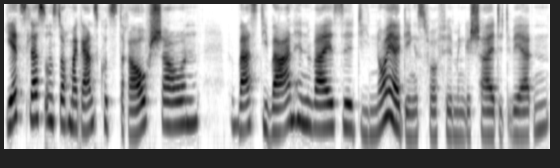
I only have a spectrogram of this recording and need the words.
Jetzt lasst uns doch mal ganz kurz drauf schauen, was die Warnhinweise, die neuerdings vor Filmen geschaltet werden,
